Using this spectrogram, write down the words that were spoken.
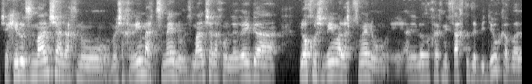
שכאילו זמן שאנחנו משחררים מעצמנו, זמן שאנחנו לרגע לא חושבים על עצמנו, אני לא זוכר איך ניסחת את זה בדיוק, אבל,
